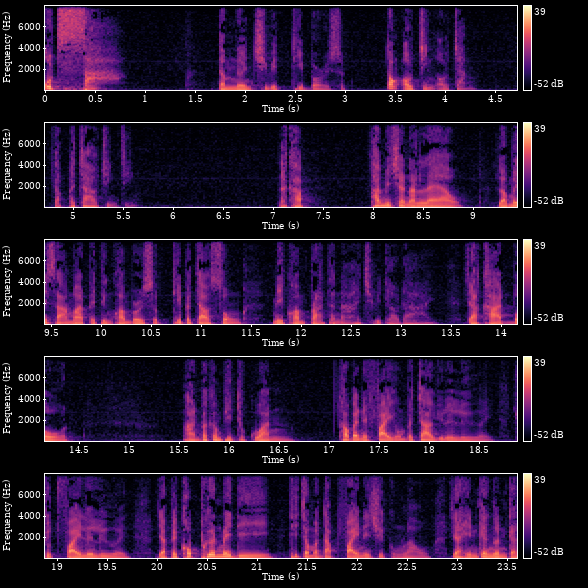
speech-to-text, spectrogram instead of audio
อุตสาห์ดำเนินชีวิตที่บริสุทธิ์ ต้องเอาจริงเอาจังกับพระเจ้าจริง ๆนะครับ ถ้ามิฉะนั้นแล้วเราไม่สามารถไปถึงความบริสุทธิ์ที่พระเจ้าทรงมีความปรารถนาให้ชีวิตเราได้ อย่าขาดโบสถ์อ่านพระคัมภีร์ทุกวัน เข้าไปในไฟของพระเจ้าอยู่เรื่อยๆ จุดไฟเรื่อยๆ อย่าไปคบเพื่อนไม่ดีที่จะมาดับไฟในชีวิตของเรา อย่าเห็นแก่เงินแก่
